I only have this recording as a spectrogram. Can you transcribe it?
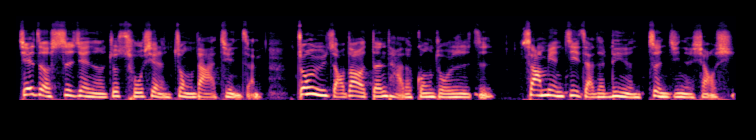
接着事件呢就出现了重大进展，终于找到了灯塔的工作日志。上面记载的令人震惊的消息，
